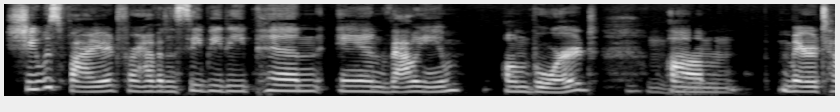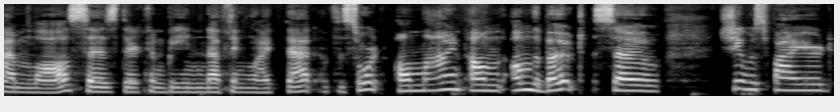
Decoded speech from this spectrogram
she was fired for having a CBD pen and Valium on board. Mhm. Um, maritime law says there can be nothing like that of the sort online on on the boat. So she was fired.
